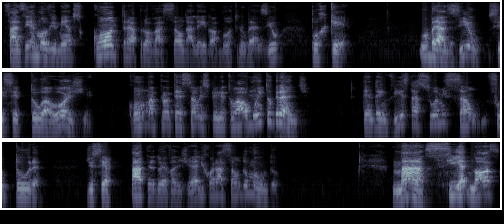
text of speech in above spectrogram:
fazer movimentos contra a aprovação da lei do aborto no Brasil, porque o Brasil se situa hoje com uma proteção espiritual muito grande, tendo em vista a sua missão futura de ser pátria do Evangelho e coração do mundo. Mas, se nós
